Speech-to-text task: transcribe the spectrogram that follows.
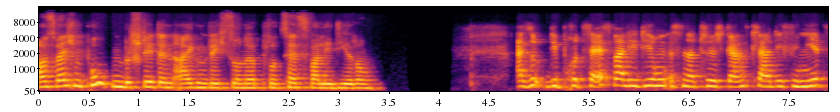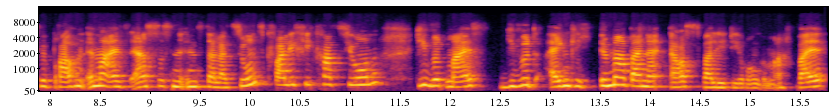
aus welchen Punkten besteht denn eigentlich so eine Prozessvalidierung? Also die Prozessvalidierung ist natürlich ganz klar definiert. Wir brauchen immer als erstes eine Installationsqualifikation. Die wird meist, die wird eigentlich immer bei einer Erstvalidierung gemacht, weil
